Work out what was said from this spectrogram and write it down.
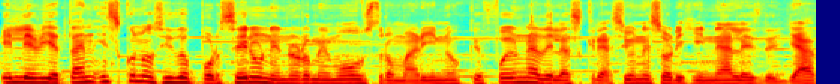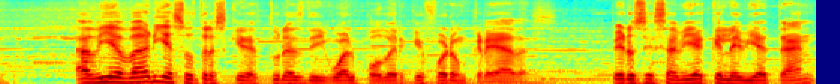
El Leviatán es conocido por ser un enorme monstruo marino que fue una de las creaciones originales de Yahweh. Había varias otras criaturas de igual poder que fueron creadas, pero se sabía que Leviatán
